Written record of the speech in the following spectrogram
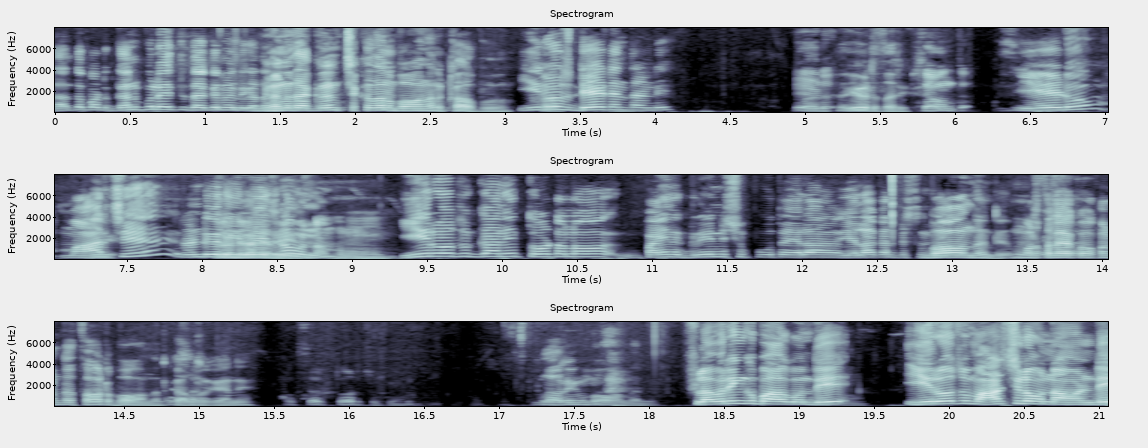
దాంతో పాటు గనుపులు అయితే దగ్గర ఉంది కదా? గని దగ్గర చిక్కదనం బాగుందండి కాపు. ఈ రోజు డేట్ ఎంత అండి ఏడు తారీఖు. సెవెంత్. ఏడు మార్చి రెండు వేల రెండు ఇరవై ఐదులో. ఉన్నాము. ఈ రోజు కానీ తోటలో పైన గ్రీనిష్ పూత ఎలా ఎలా కనిపిస్తుంది? బాగుందండి. ముడత లేకోకుండా తోట బాగుందండి కలర్ కానీ ఒకసారి తోట చూపించండి. ఫ్లవరింగ్ బాగుందండి. ఫ్లవరింగ్ బాగుంది. ఈ రోజు మార్చిలో ఉన్నామండి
